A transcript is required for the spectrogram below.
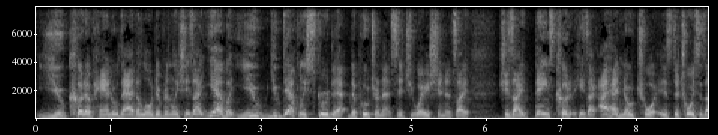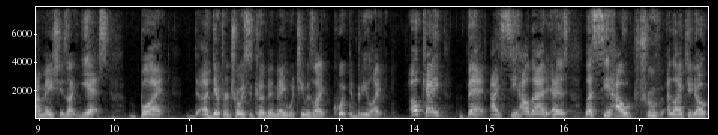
you could have handled that a little differently. She's like yeah but you you definitely screwed that, the pooch in that situation. It's like she's like things could he's like i had no choice. It's the choices i made. She's like yes but a different choices could have been made which he was like quick to be like okay, bet. I see how that is. Let's see how true, like, you know,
